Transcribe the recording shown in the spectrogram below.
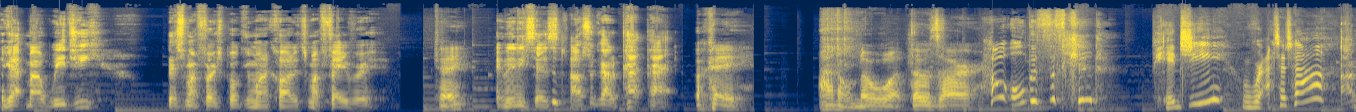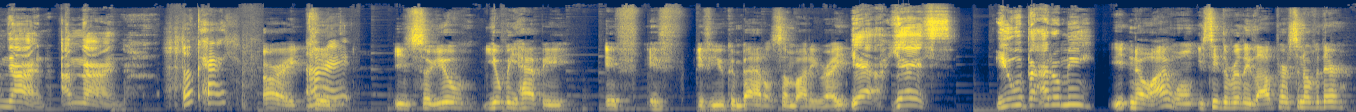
I got my Widgie. That's my first Pokemon card. It's my favorite. Okay. And then he says, "I also got a Pat Pat." Okay. I don't know what those are. How old is this kid? Pidgey, Rattata. I'm nine. I'm nine. Okay, All right, kid. all right. So you'll you'll be happy if if if you can battle somebody, right? Yeah. Yes. You would battle me. Y- No, I won't. You see the really loud person over there?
